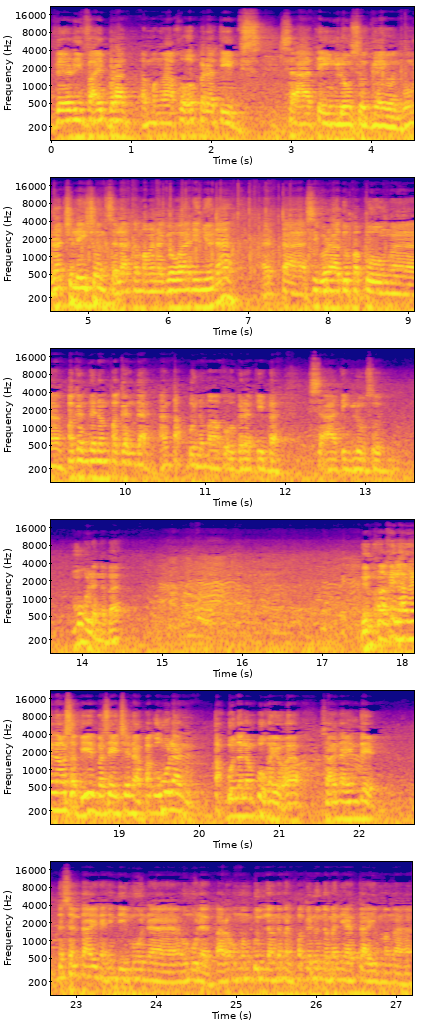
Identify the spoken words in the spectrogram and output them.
very vibrant ang mga cooperatives sa ating lungsod ngayon. Congratulations sa lahat ng mga nagawa ninyo na at ah, sigurado pa pong ah, paganda ng paganda ang takbo ng mga kooperatiba sa ating lungsod. Umuulan na ba? May mga kailangan lang sabihin, pasensya na. Pag umulan, takbo na lang po kayo ha. Sana hindi. Dasal tayo na hindi muna umulan para umambun lang naman pag ganun naman yata yung mga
